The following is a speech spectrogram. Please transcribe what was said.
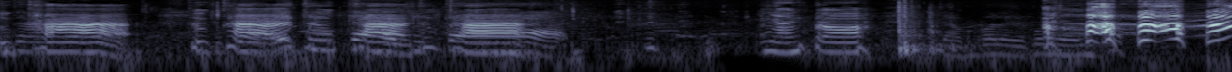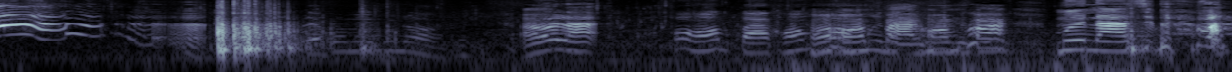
ทุกท่าทุกท่าเอ้ยทุกท่าทุกท่าหยังต่อจำอะไรพ่อแม่แต่พ่อแม่พี่น้องเอาละพ่อ หอมปากหอมหคออมปากหอมคอมือหนาสิไปฟัง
